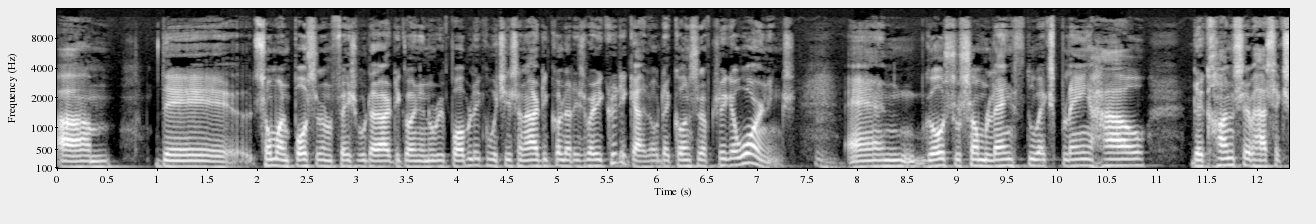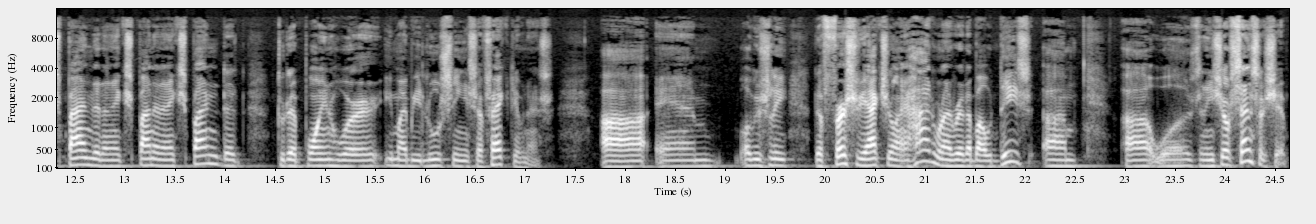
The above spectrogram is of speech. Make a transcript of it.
Um, the someone posted on Facebook that article in the New Republic, which is an article that is very critical of the concept of trigger warnings, mm-hmm. and goes to some length to explain how the concept has expanded and expanded and expanded to the point where it might be losing its effectiveness. Uh, and obviously, the first reaction I had when I read about this um, uh, was an issue of censorship.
